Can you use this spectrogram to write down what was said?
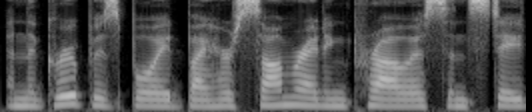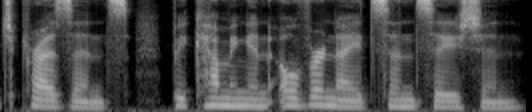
and the group is buoyed by her songwriting prowess and stage presence, becoming an overnight sensation.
